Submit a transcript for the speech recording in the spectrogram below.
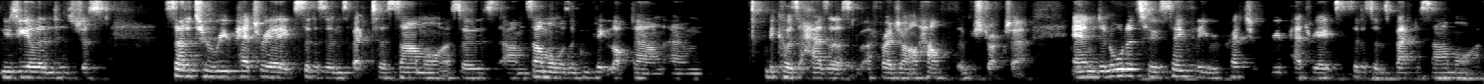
New Zealand has just started to repatriate citizens back to Samoa. So um, Samoa was in complete lockdown um, because it has a, sort of a fragile health infrastructure. And in order to safely repatri repatriate citizens back to Samoa,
